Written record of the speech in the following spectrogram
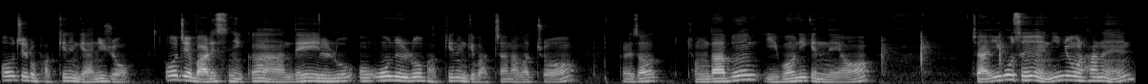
어제로 바뀌는 게 아니죠. 어제 말했으니까 내일로 어, 오늘로 바뀌는 게 맞잖아. 맞죠? 그래서 정답은 2번이겠네요. 자, 이곳은 인용을 하는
